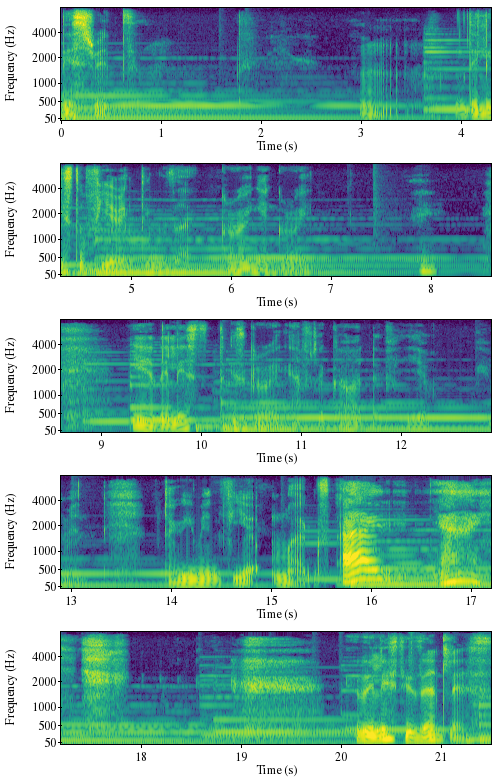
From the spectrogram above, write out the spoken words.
this street. Mm, the list of fearing things are growing and growing. Yeah, the list is growing after God fear women. After women fear mugs. I, aye. the list is endless.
